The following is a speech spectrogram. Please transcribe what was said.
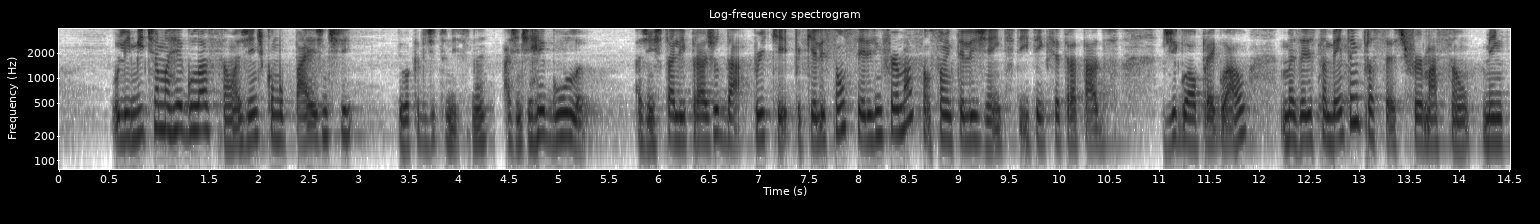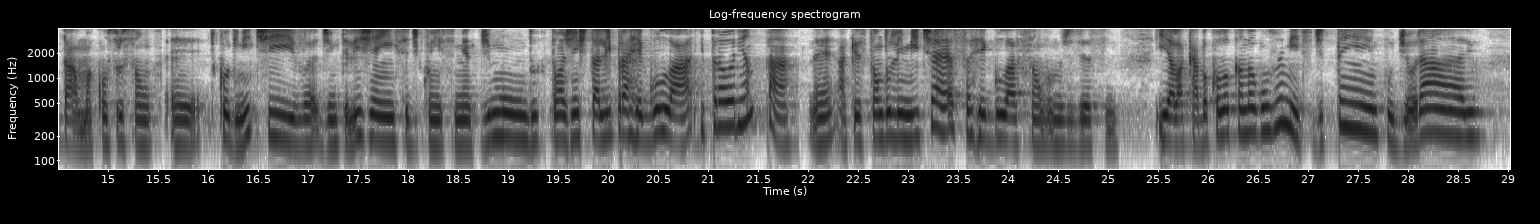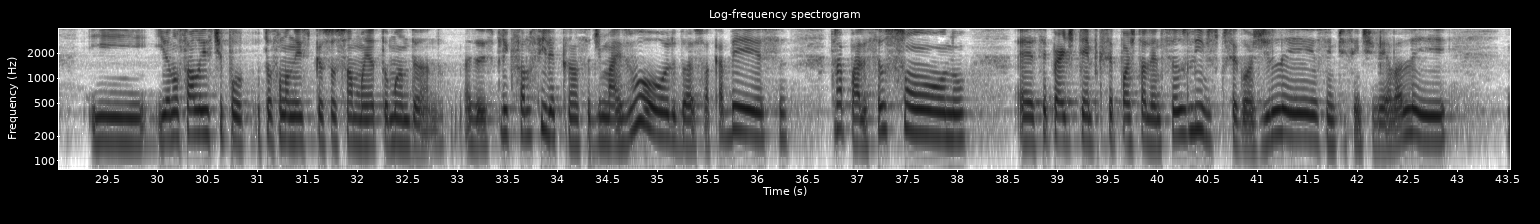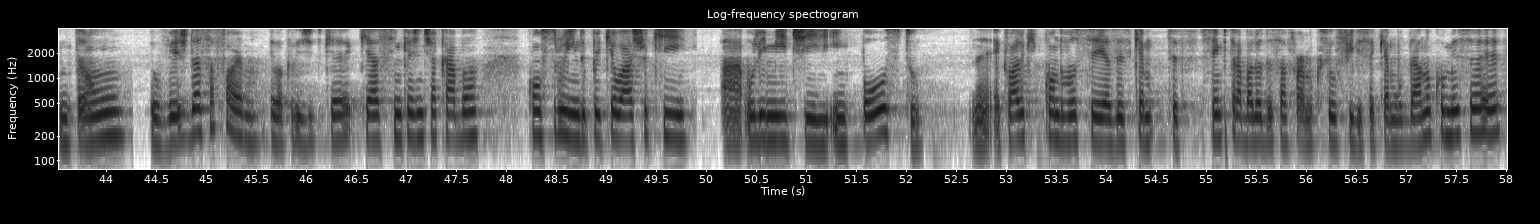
O limite é uma regulação. A gente, como pai, a gente eu acredito nisso, né? A gente regula. A gente está ali para ajudar. Por quê? Porque eles são seres em formação, são inteligentes e têm que ser tratados de igual para igual, mas eles também têm processo de formação mental, uma construção é, cognitiva, de inteligência, de conhecimento de mundo. Então a gente está ali para regular e para orientar. Né? A questão do limite é essa regulação, vamos dizer assim. E ela acaba colocando alguns limites de tempo, de horário. E, e, eu não falo isso, tipo, eu tô falando isso porque eu sou sua mãe, eu tô mandando. Mas eu explico, falo, filha, cansa demais o olho, dói sua cabeça, atrapalha seu sono, é, você perde tempo que você pode estar lendo seus livros, porque você gosta de ler, eu sempre incentivei ela a ler. Então, eu vejo dessa forma. Eu acredito que é, que é assim que a gente acaba construindo, porque eu acho que a, o limite imposto, né, é claro que quando você, às vezes, quer, você sempre trabalhou dessa forma com seu filho, você quer mudar, no começo é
